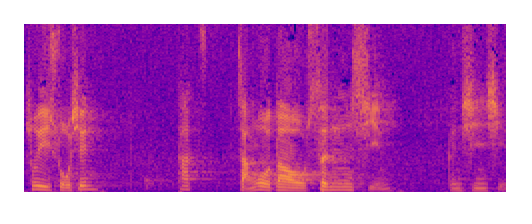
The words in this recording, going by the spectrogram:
所以，首先，他掌握到身形跟心形。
